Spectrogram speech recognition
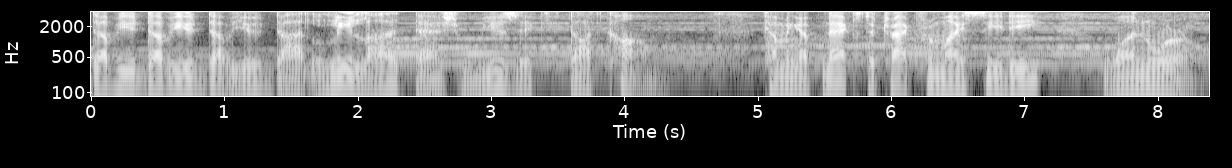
www.lila-music.com. Coming up next, a track from my CD, One World.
